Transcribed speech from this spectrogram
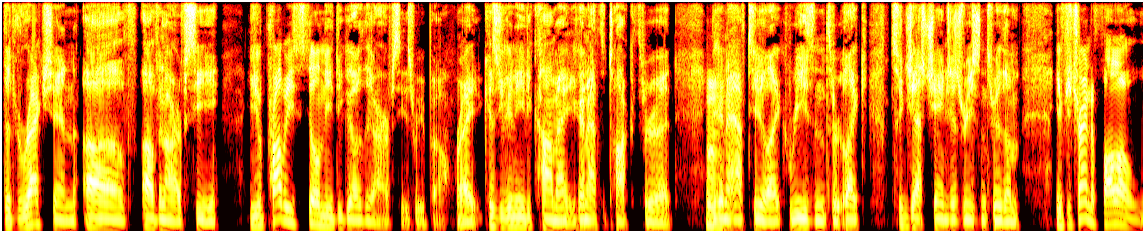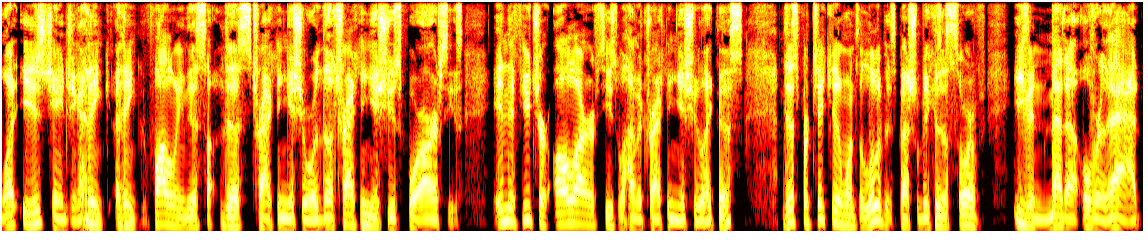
the direction of of an RFC, you probably still need to go to the RFC's repo, right? Because you're gonna need to comment, you're gonna have to talk through it, you're Hmm. gonna have to like reason through, like suggest changes, reason through them. If you're trying to follow what is changing, I think I think following this this tracking issue or the tracking issues for RFCs in the future, all RFCs will have a tracking issue like this. This particular one's a little bit special because it's sort of even meta over that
